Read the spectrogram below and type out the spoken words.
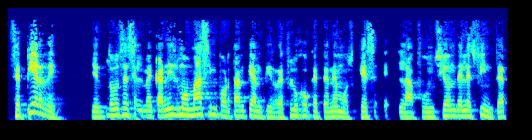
se pierde. Y entonces el mecanismo más importante antirreflujo que tenemos, que es la función del esfínter,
